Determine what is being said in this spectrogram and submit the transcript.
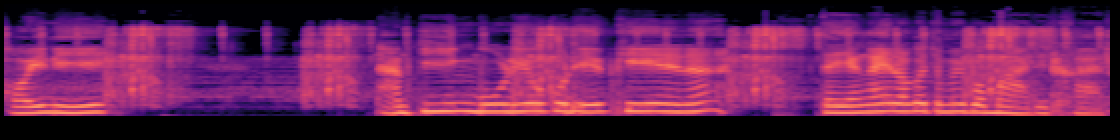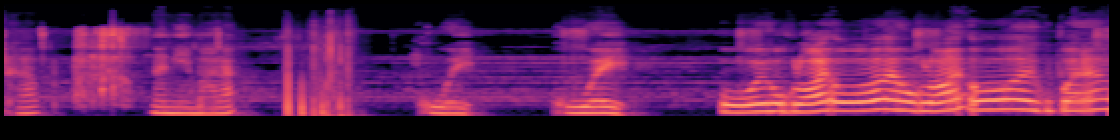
ถอยหนี ถามจริงโบเรียวกดเอฟเคเลยนะ แต่ยังไงเราก็จะไม่ประมาทเด็ดขาดครับ นั่นไงมาละคุยคุยโอ้ยหกร้อยโอ้ยหกร้อยโอ้ยกูไปแล้ว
